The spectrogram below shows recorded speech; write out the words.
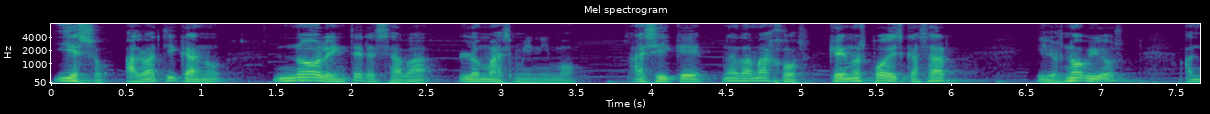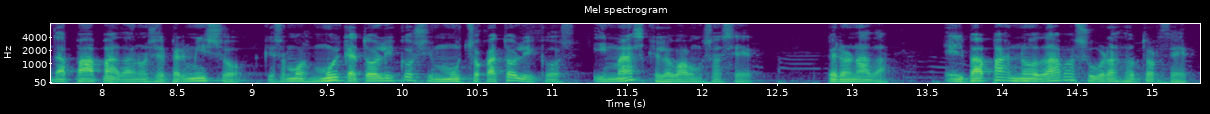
y eso al Vaticano no le interesaba lo más mínimo. Así que, nada majos, que no os podéis casar. Y los novios, anda papa, danos el permiso, que somos muy católicos y mucho católicos, y más que lo vamos a ser. Pero nada, el papa no daba su brazo a torcer.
